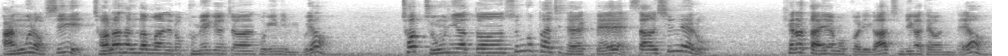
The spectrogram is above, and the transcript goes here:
방문 없이 전화 상담만으로 구매 결정한 고객님이고요. 첫 주문이었던 순구팔찌 제작 때 쌓은 신뢰로 캐럿 다이아 목걸이가 준비가 되었는데요.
